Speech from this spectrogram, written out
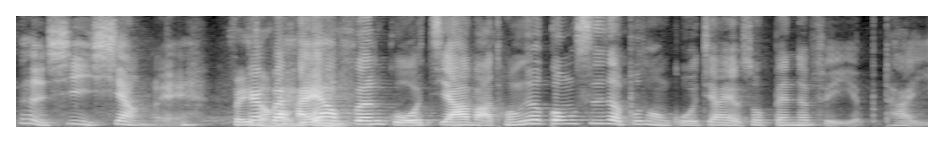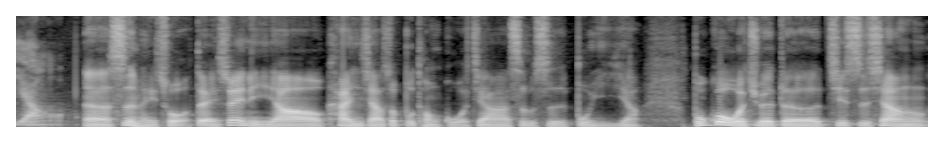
这很细项哎，非常好，该不会还要分国家吧？同一个公司的不同国家，有时候 benefit 也不太一样哦。呃，是没错，对，所以你要看一下说不同国家是不是不一样。不过我觉得其实像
